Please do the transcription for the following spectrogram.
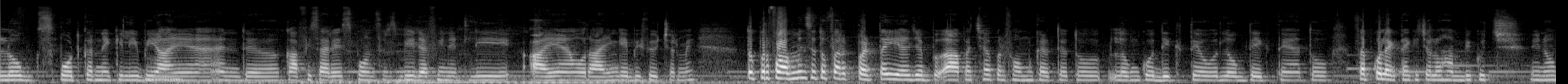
लोग सपोर्ट करने के लिए भी हम्म। आए हैं एंड काफ़ी सारे स्पॉन्सर्स भी डेफिनेटली आए हैं और आएँगे भी फ्यूचर में तो परफॉर्मेंस से तो फ़र्क पड़ता ही है जब आप अच्छा परफॉर्म करते हो तो लोगों को दिखते हो लोग देखते हैं तो सबको लगता है कि चलो हम भी कुछ यू नो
